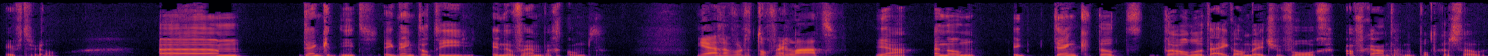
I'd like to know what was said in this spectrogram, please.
eventueel. Ehm, denk het niet. Ik denk dat hij in november komt. Ja, dan wordt het toch weer laat. Ja, en dan, ik denk dat, daar hadden we het eigenlijk al een beetje voor afgaand in de podcast over.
